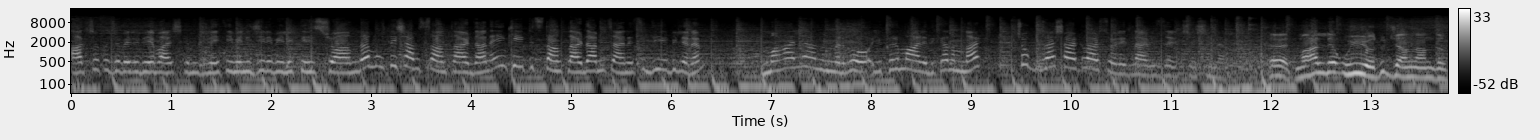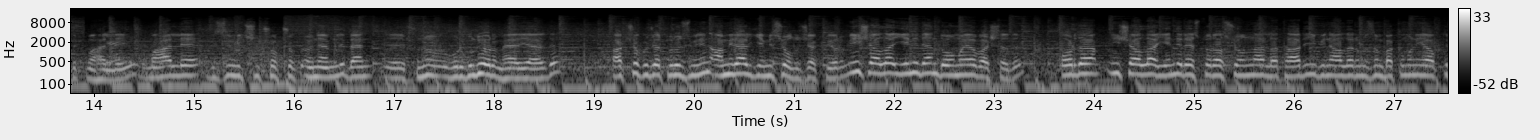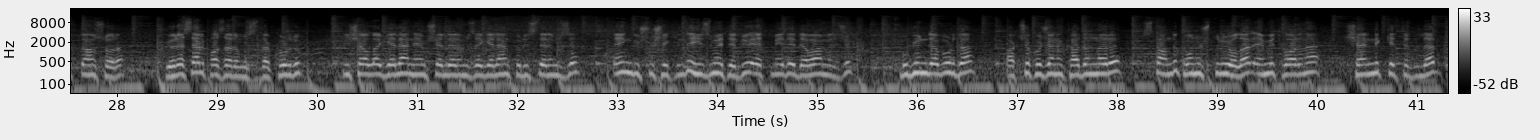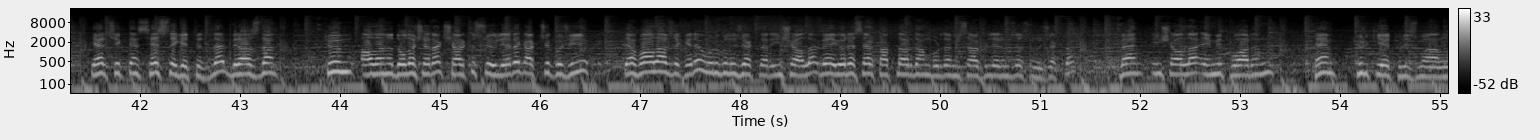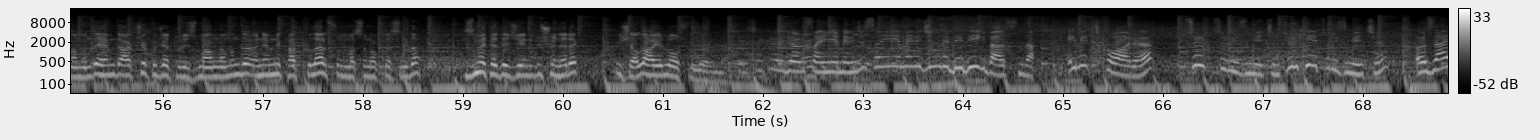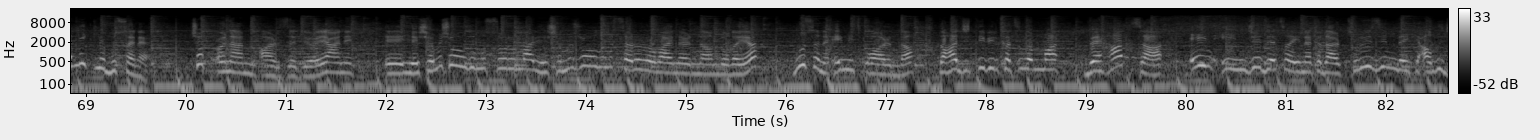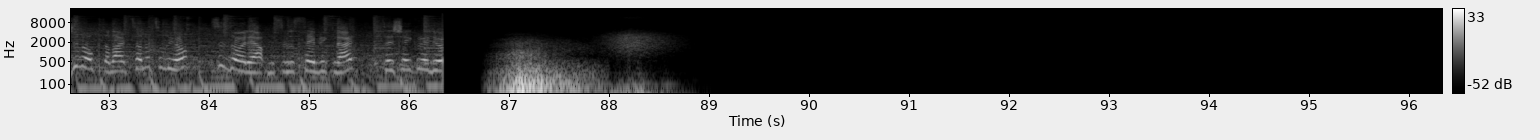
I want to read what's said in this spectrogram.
Akçakoca Belediye Başkanı Cüneyt Yemenici ile birlikteyiz şu anda. Muhteşem standlardan, en keyifli standlardan bir tanesi diyebilirim. Mahalle hanımları, bu yukarı mahalledeki hanımlar çok güzel şarkılar söylediler bizler için şimdi. Evet mahalle uyuyordu canlandırdık mahalleyi. Mahalle bizim için çok çok önemli. Ben e, şunu vurguluyorum her yerde. Akçakoca Turizmi'nin amiral gemisi olacak diyorum. İnşallah yeniden doğmaya başladı. Orada inşallah yeni restorasyonlarla tarihi binalarımızın bakımını yaptıktan sonra yöresel pazarımızı da kurduk. İnşallah gelen hemşerilerimize, gelen turistlerimize en güçlü şekilde hizmet ediyor, etmeye de devam edecek. Bugün de burada Akçakoca'nın kadınları standı konuşturuyorlar. Emit Fuarı'na şenlik getirdiler. Gerçekten sesle getirdiler. Birazdan tüm alanı dolaşarak, şarkı söyleyerek Akçakoca'yı defalarca kere vurgulayacaklar inşallah. Ve yöresel tatlardan burada misafirlerimize sunacaklar. Ben inşallah Emit Fuarı'nın hem Türkiye turizmi anlamında hem de Akçakoca turizmi anlamında önemli katkılar sunması noktasında hizmet edeceğini düşünerek inşallah hayırlı olsun diyorum ben. Teşekkür ediyorum Sayın Yemenici. Sayın Yemenici'nin de dediği gibi aslında Emit Fuarı Türk turizmi için, Türkiye turizmi için özellikle bu sene çok önem arz ediyor. Yani e, yaşamış olduğumuz sorunlar, yaşamış olduğumuz terör olaylarından dolayı bu sene Emit Fuarı'nda daha ciddi bir katılım var ve hatta en ince detayına kadar turizmdeki alıcı noktalar tanıtılıyor. Siz de öyle yapmışsınız. Tebrikler. Teşekkür ediyorum.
